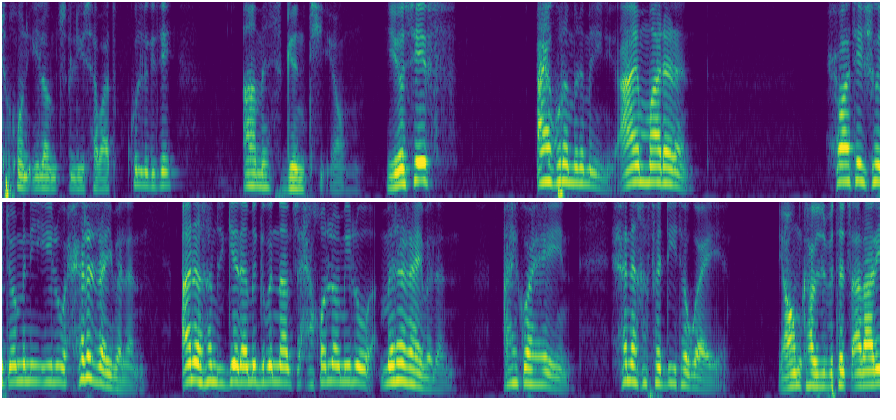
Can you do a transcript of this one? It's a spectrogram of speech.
ትኹን ኢሎም ዝጽልዩ ሰባት ኵሉ ግዜ ኣመስገንቲ እዮም። ዮሴፍ ኣይጉረምርምን ኢዩ ኣይማረረን ኣሕዋተይ ሸጦምኒ ኢሉ ሕርር ኣይበለን ኣነ ከምዚ ገይረ ምግቢ እናብፅሐ ከሎም ኢሉ ምርር ኣይበለን ኣይጓየየን ሕነ ክፈዲ ዩ ተጓየየን ያውም ካብዚ ብተፃራሪ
